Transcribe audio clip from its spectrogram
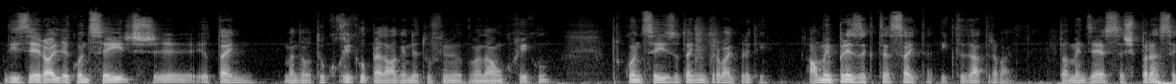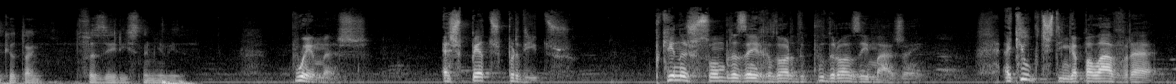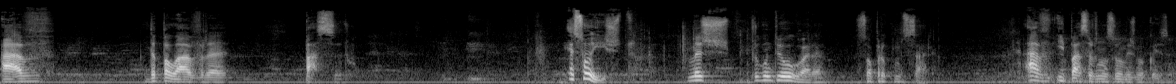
dizer: Olha, quando saíres, uh, eu tenho manda o teu currículo, pede alguém da tua família para mandar um currículo, porque quando saís eu tenho um trabalho para ti. Há uma empresa que te aceita e que te dá trabalho. Pelo menos é essa esperança que eu tenho de fazer isso na minha vida. Poemas. Aspectos perdidos. Pequenas sombras em redor de poderosa imagem. Aquilo que distingue a palavra ave da palavra pássaro. É só isto. Mas pergunto eu agora só para começar. Ave e pássaro não são a mesma coisa.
